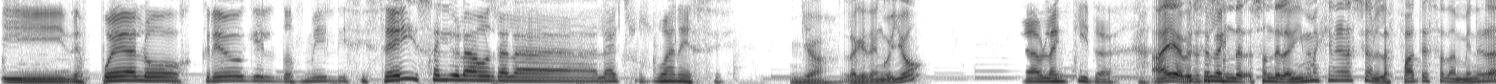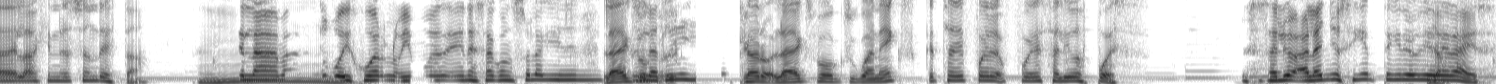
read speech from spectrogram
Y después a los, creo que el 2016 salió la otra, la, la Xbox One S. Ya, ¿la que tengo yo? La blanquita. Ah, ya, pero Esa esas es son de, son de la misma generación. La FAT esa también era de la generación de esta. Es la- Mm. tú podés jugar lo mismo en esa consola que en, La en Xbox- tuya. Claro, la Xbox One X, ¿cachai? Fue, fue salió después. Esa salió al año siguiente, creo que Ya. la S.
